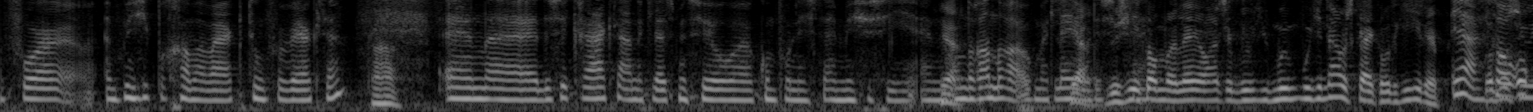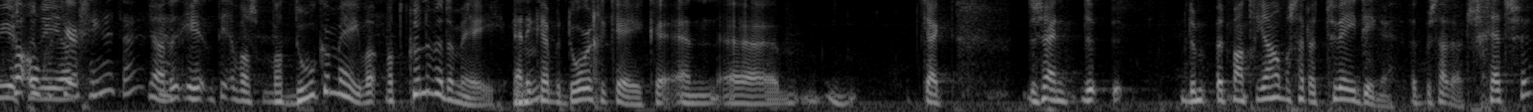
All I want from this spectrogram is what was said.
voor een muziekprogramma waar ik toen voor werkte. Aha. En uh, dus ik raakte aan de klets met veel componisten en muzici. En ja. onder andere ook met Leo. Ja, dus dus je kwam bij Leo en zei, moet, moet je nou eens kijken wat ik hier heb. Ja, wat zo, was uw op, eerste zo ongeveer reactie? ging het, hè? Ja, de, de, was, wat doe ik ermee? Wat, wat kunnen we ermee? En Mhm. ik heb het doorgekeken en... Kijk, er zijn de, de, het materiaal bestaat uit twee dingen. Het bestaat uit schetsen.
